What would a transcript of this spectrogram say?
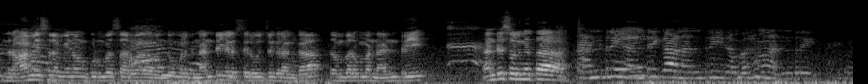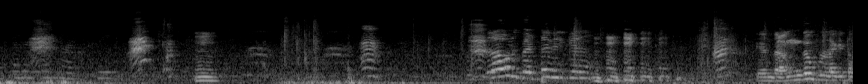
இந்த ராமேஸ்வரம் மீனவன் குடும்ப சார்பாக வந்து உங்களுக்கு நன்றிகளை தெரிவிச்சுக்கிறேங்க்கா ரொம்ப ரொம்ப நன்றி. நன்றி சொல்லுங்கத்தா. நன்றி நன்றிக்கா நன்றி. ரொம்ப ரொம்ப நன்றி. ம். பெட்டை விரிக்கணும். என் தங்க பிள்ளைகிட்ட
